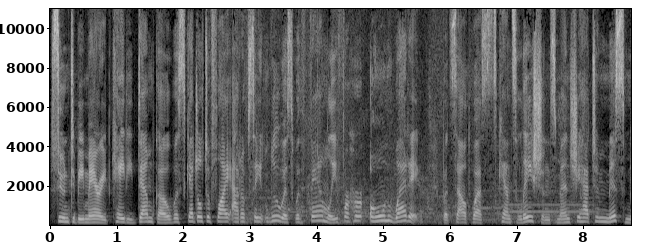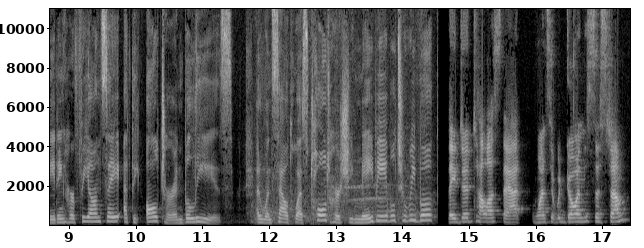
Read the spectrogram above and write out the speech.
Soon to be married Katie Demko was scheduled to fly out of St. Louis with family for her own wedding, but Southwest's cancellations meant she had to miss meeting her fiance at the altar in Belize. And when Southwest told her she may be able to rebook, they did tell us that once it would go in the system,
